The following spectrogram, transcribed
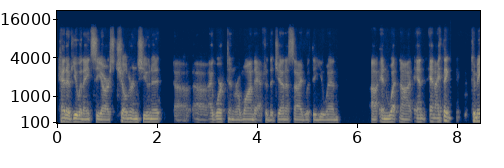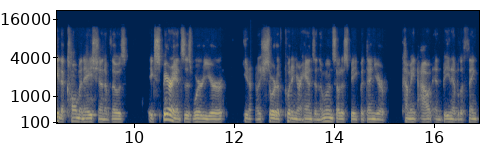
head of UNHCR's children's unit. Uh, uh, I worked in Rwanda after the genocide with the UN uh, and whatnot. And, and I think to me, the culmination of those experiences where you're, you know, sort of putting your hands in the wound, so to speak, but then you're coming out and being able to think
